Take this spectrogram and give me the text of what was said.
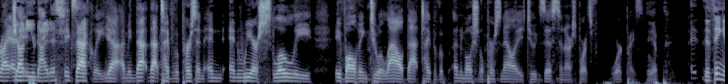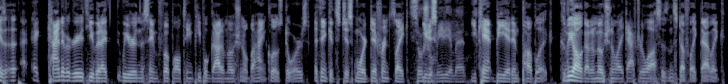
right I Johnny mean, Unitas. exactly yeah. Yeah. i mean that that type of a person and and we are slowly evolving to allow that type of a, an emotional personality to exist in our sports workplace Yep. the thing is, uh, I, I kind of agree with you, but I we were in the same football team. People got emotional behind closed doors. I think it's just more difference. Like Social you just media, man. you can't be it in public because we all got emotional like after losses and stuff like that. Like,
